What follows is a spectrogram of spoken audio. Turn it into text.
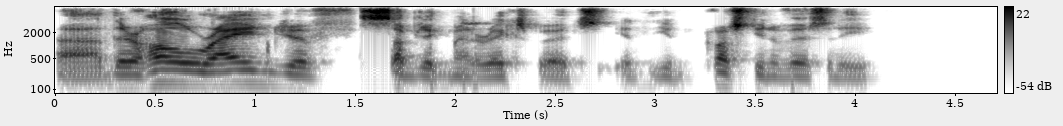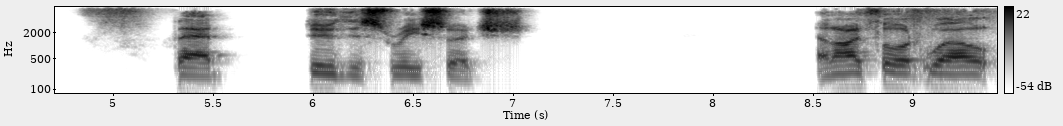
uh, there are a whole range of subject matter experts across the university that do this research. And I thought, well,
